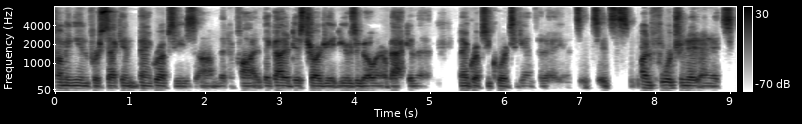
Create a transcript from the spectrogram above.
coming in for second bankruptcies um, that have that got a discharge eight years ago and are back in the bankruptcy courts again today. It's it's it's unfortunate and it's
